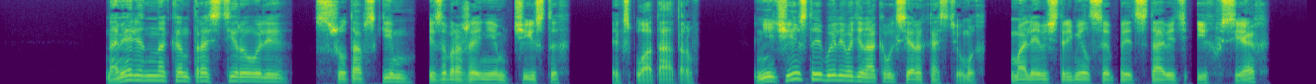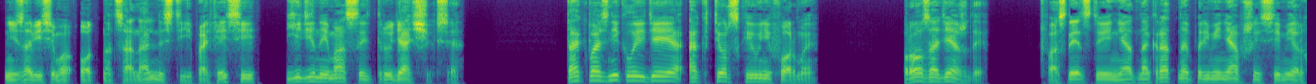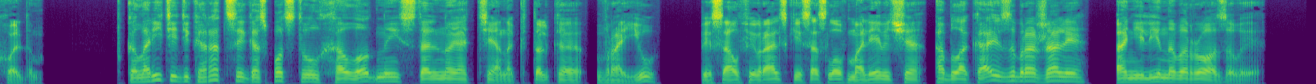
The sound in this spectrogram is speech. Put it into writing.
намеренно контрастировали с шутовским изображением чистых эксплуататоров. Нечистые были в одинаковых серых костюмах. Малевич стремился представить их всех независимо от национальности и профессии, единой массой трудящихся. Так возникла идея актерской униформы, прозодежды, впоследствии неоднократно применявшейся Мирхольдом. В колорите декорации господствовал холодный стальной оттенок, только в раю, писал Февральский со слов Малевича, облака изображали анилиново-розовые,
